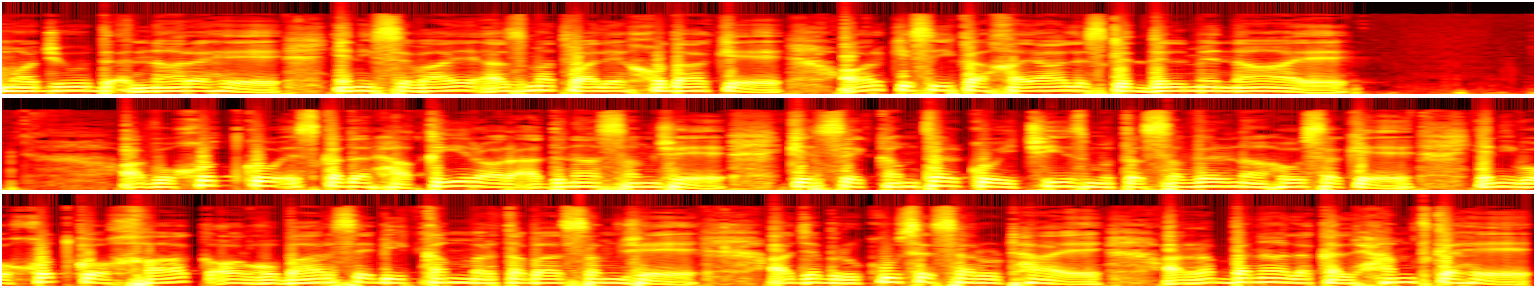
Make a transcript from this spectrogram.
موجود نہ رہے یعنی سوائے عظمت والے خدا کے اور کسی کا خیال اس کے دل میں نہ آئے اور وہ خود کو اس قدر حقیر اور ادنا سمجھے کہ اس سے کمتر کوئی چیز متصور نہ ہو سکے۔ یعنی وہ خود کو خاک اور غبار سے بھی کم مرتبہ سمجھے اور جب رکو سے سر اٹھائے اور ربنا لک الحمد کہے،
